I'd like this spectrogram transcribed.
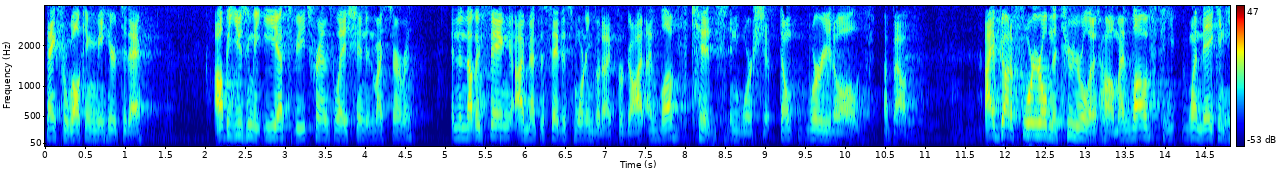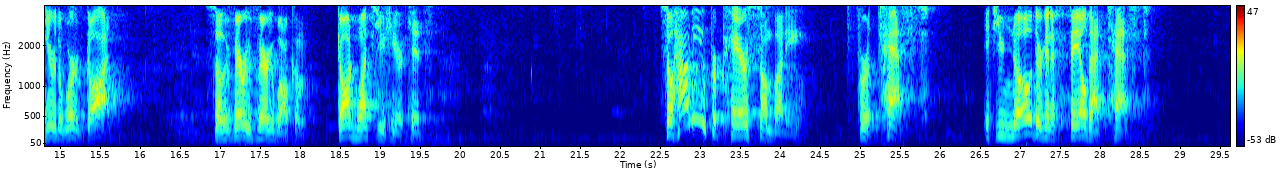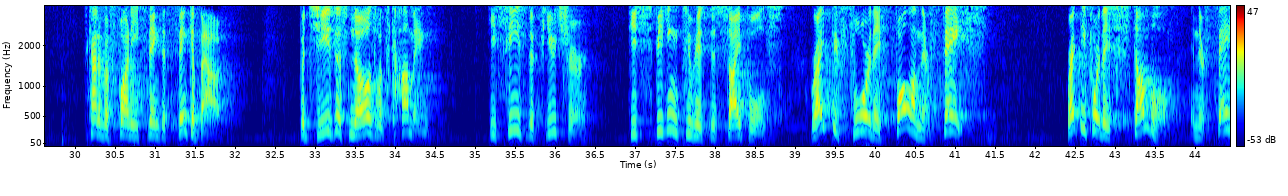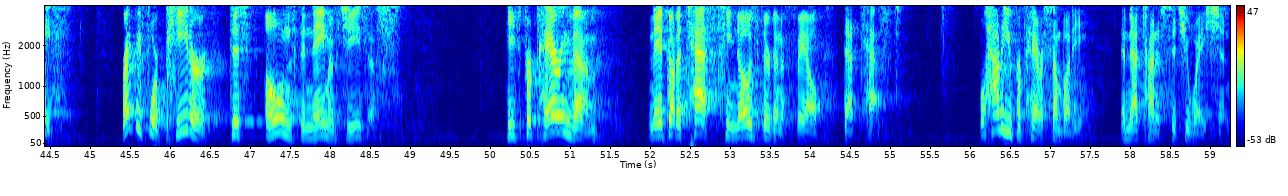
Thanks for welcoming me here today. I'll be using the ESV translation in my sermon. And another thing I meant to say this morning, but I forgot I love kids in worship. Don't worry at all about I've got a four year old and a two year old at home. I love to, when they can hear the Word of God. So they're very, very welcome. God wants you here, kids. So, how do you prepare somebody for a test if you know they're going to fail that test? Kind of a funny thing to think about. But Jesus knows what's coming, He sees the future. He's speaking to His disciples right before they fall on their face, right before they stumble in their faith, right before Peter disowns the name of Jesus. He's preparing them, and they've got a test. He knows they're going to fail that test. Well, how do you prepare somebody in that kind of situation?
